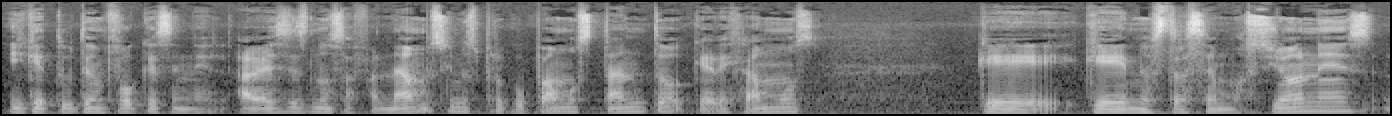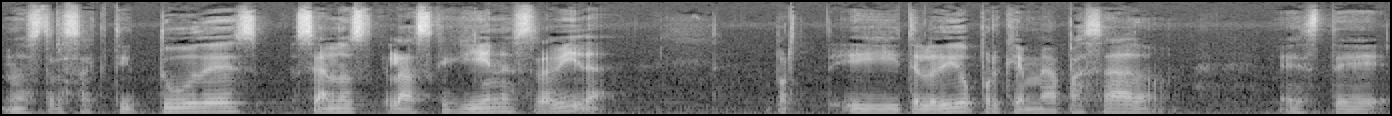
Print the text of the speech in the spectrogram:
y que tú te enfoques en Él. A veces nos afanamos y nos preocupamos tanto que dejamos que, nuestras emociones, nuestras actitudes sean las que guíen nuestra vida. y te lo digo porque me ha pasado. Este,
